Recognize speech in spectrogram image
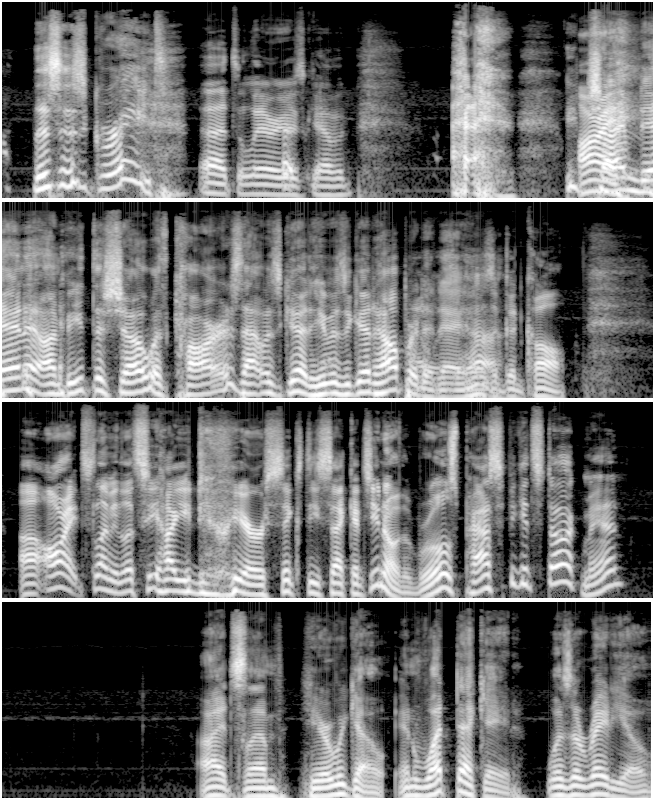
this is great. That's hilarious, Kevin. He All right. chimed in on Beat the Show with cars. That was good. He was a good helper That was, today. that was a good call. Uh, all right, Slimmy, let's see how you do here. 60 seconds. You know the rules. Pass if you get stuck, man. All right, Slim. Here we go. In what decade was a radio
